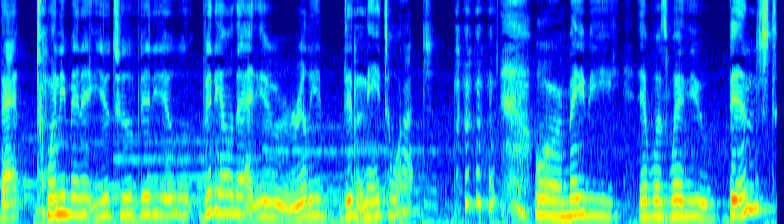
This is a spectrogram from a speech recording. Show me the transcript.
that 20 minute YouTube video video that you really didn't need to watch. or maybe it was when you binged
